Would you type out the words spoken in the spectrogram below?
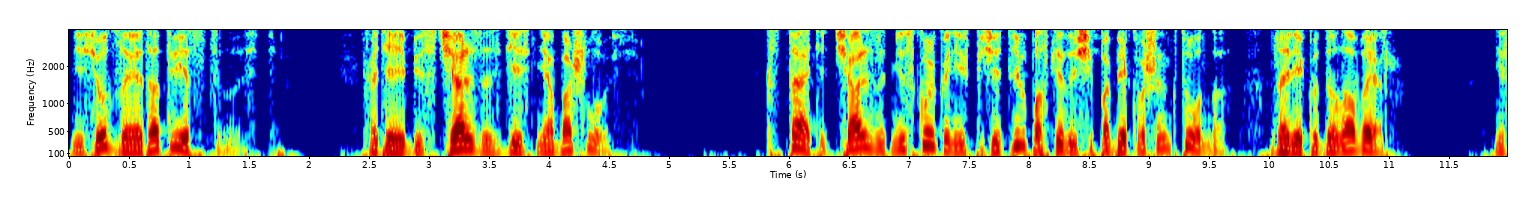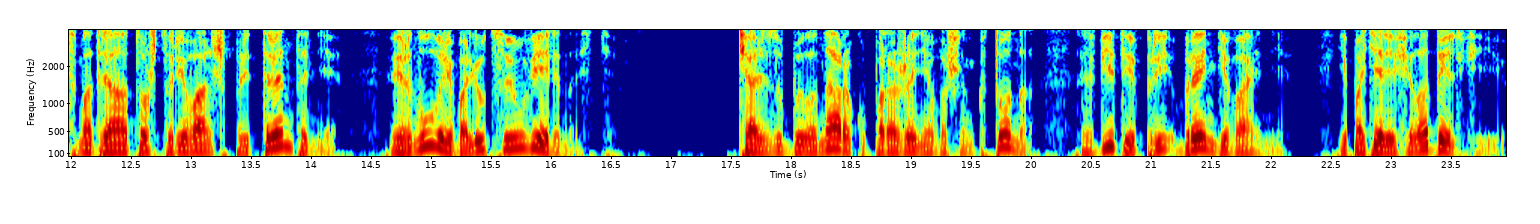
несет за это ответственность. Хотя и без Чарльза здесь не обошлось. Кстати, Чарльза нисколько не впечатлил последующий побег Вашингтона за реку Делавер. Несмотря на то, что реванш при Трентоне вернул революции уверенность. Чарльзу было на руку поражение Вашингтона в битве при Брендивайне и потеря Филадельфии.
